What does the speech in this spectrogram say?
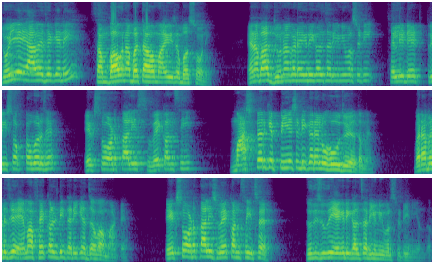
જોઈએ એ આવે છે કે નહીં? સંભાવના બતાવવામાં આવી છે બસોની. એના બાદ જુનાગઢ એગ્રીકલ્ચર યુનિવર્સિટી છેલ્લી ડેટ ત્રીસ ઓક્ટોબર છે. એકસો અડતાલીસ વેકન્સી માસ્ટર કે પીએચડી કરેલું હોવું જોઈએ તમે. બરાબર છે? એમાં ફેકલ્ટી તરીકે જવા માટે. એકસો અડતાલીસ વેકન્સી છે જુદી જુદી એગ્રીકલ્ચર યુનિવર્સિટીની અંદર.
